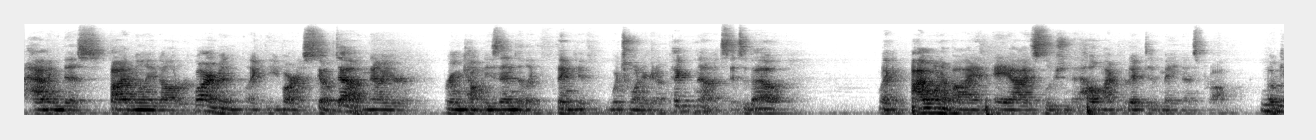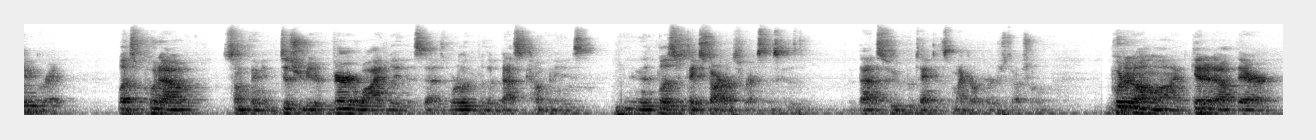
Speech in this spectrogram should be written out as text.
having this five million dollar requirement like you've already scoped out, and now you're bringing companies in to like think if which one you're going to pick. No, it's it's about like I want to buy an AI solution to help my predictive maintenance problem. Mm-hmm. Okay, great. Let's put out something and distribute it very widely that says we're looking for the best companies. And let's just take startups for instance, because that's who pertains to this micro purchase threshold put it online, get it out there,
